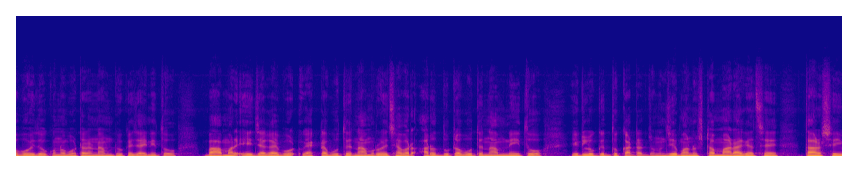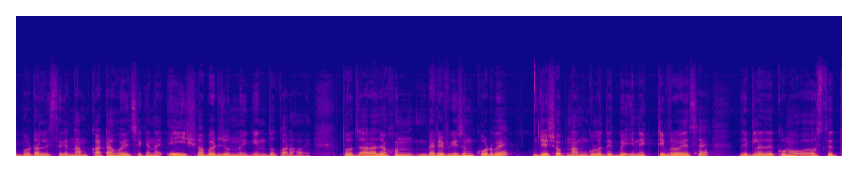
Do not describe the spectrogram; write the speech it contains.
অবৈধ কোনো ভোটারের নাম ঢুকে যায়নি তো? বা আমার এই জায়গায় একটা বুথের নাম রয়েছে, আবার আরও দুটো বুথের নাম নেই তো? এগুলো কিন্তু কাটার জন্য। যে মানুষটা মারা গেছে, তার সেই ভোটার লিস্ট থেকে নাম কাটা হয়েছে কিনা, এই সবের জন্যই কিন্তু করা হয়। তো যারা যখন ভেরিফিকেশন করবে, যেসব নামগুলো দেখবে ইনঅ্যাক্টিভ রয়েছে, যেগুলোতে কোনো অস্তিত্ব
